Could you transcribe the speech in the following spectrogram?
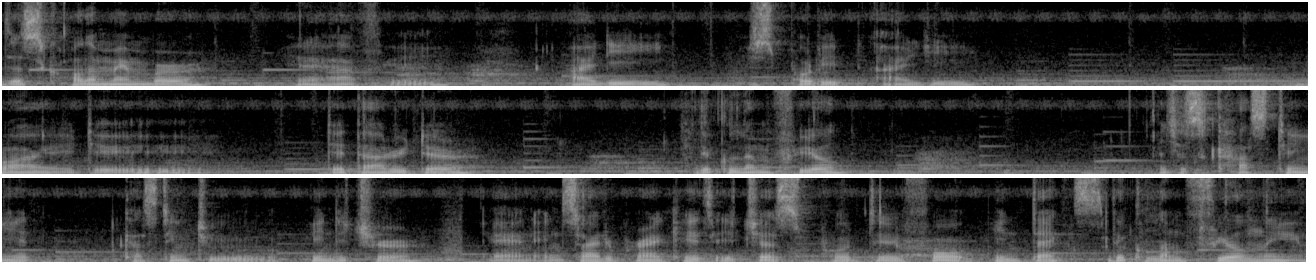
Just call a member and I have a ID just put it ID by the data reader the column field I just casting it casting to integer and inside the bracket it just put the for index the column field name.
